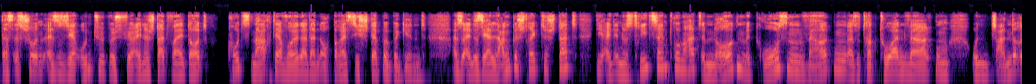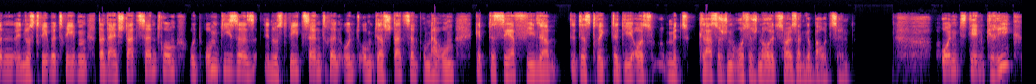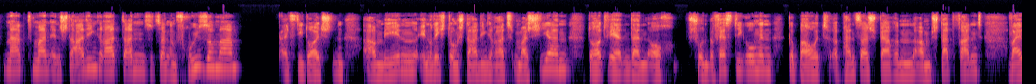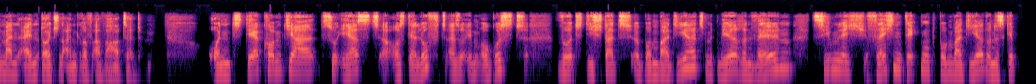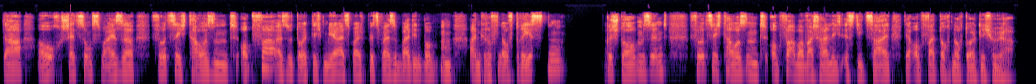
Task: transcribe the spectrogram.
Das ist schon also sehr untypisch für eine Stadt, weil dort kurz nach der Wolga dann auch bereits die Steppe beginnt. Also eine sehr langgestreckte Stadt, die ein Industriezentrum hat im Norden mit großen Werken, also Traktorenwerken und anderen Industriebetrieben, dann ein Stadtzentrum und um diese Industriezentren und um das Stadtzentrum herum gibt es sehr viele Distrikte, die aus mit klassischen russischen Holzhäusern gebaut sind. Und den Krieg merkt man in Stalingrad dann sozusagen im Frühsommer als die deutschen Armeen in Richtung Stalingrad marschieren. Dort werden dann auch schon Befestigungen gebaut, äh, Panzersperren am Stadtrand, weil man einen deutschen Angriff erwartet. Und der kommt ja zuerst äh, aus der Luft. Also im August wird die Stadt äh, bombardiert mit mehreren Wellen, ziemlich flächendeckend bombardiert. Und es gibt da auch schätzungsweise 40.000 Opfer, also deutlich mehr als beispielsweise bei den Bombenangriffen auf Dresden gestorben sind. 40.000 Opfer, aber wahrscheinlich ist die Zahl der Opfer doch noch deutlich höher.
